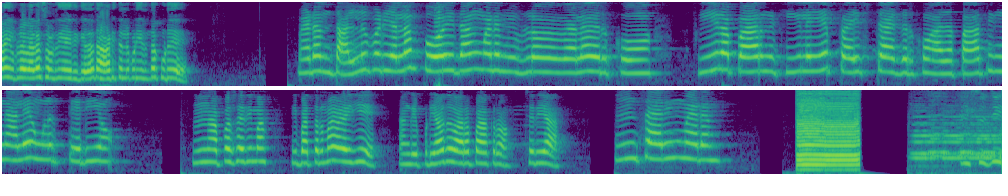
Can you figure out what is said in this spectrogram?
சரிம்மா இவ்வளோ வேலை சொல்றியா? இருக்கு ஏதாவது ஆடி தள்ளுபடி இருந்தால் கொடு. மேடம் தள்ளுபடி எல்லாம் போய் தான் மேடம் இவ்வளோ விலை இருக்கும். கீழே பாருங்க கீழேயே பிரைஸ் டேக் இருக்கும். அதை பார்த்தீங்கனாலே உங்களுக்கு தெரியும். ம் அப்போ சரிம்மா. நீ பத்திரமா வை நாங்கள் எப்படியாவது வர பார்க்குறோம். சரியா? ம் சரிங்க மேடம். ஏய் சுஜி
